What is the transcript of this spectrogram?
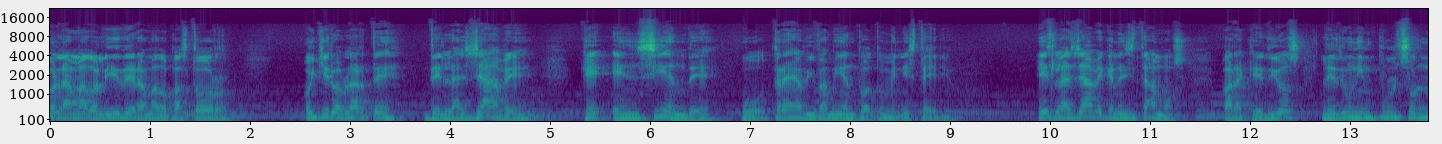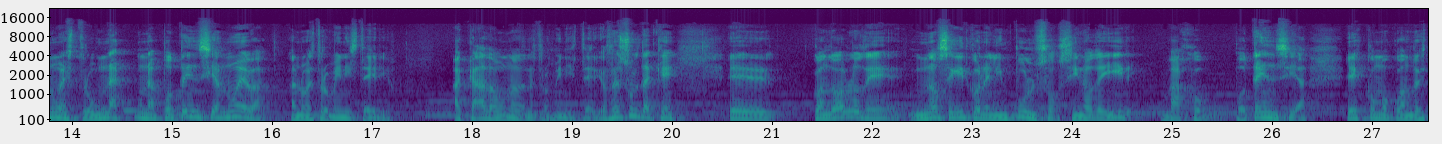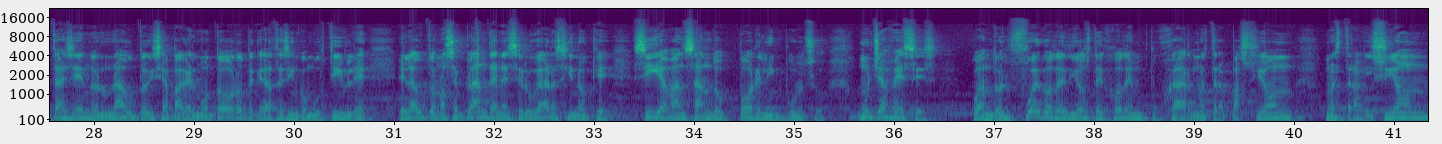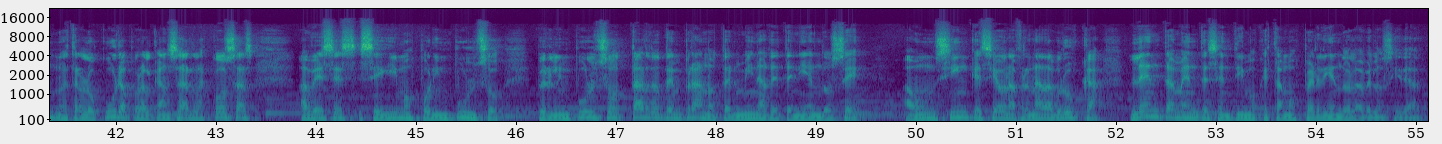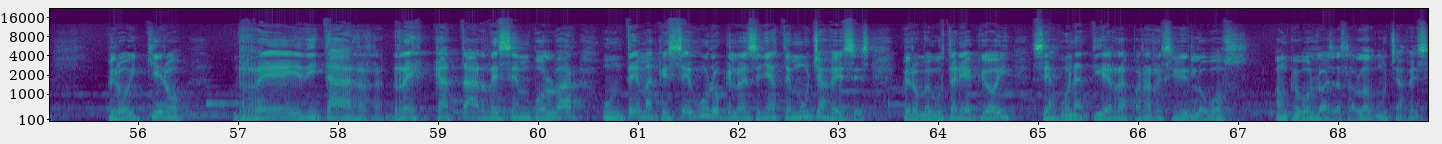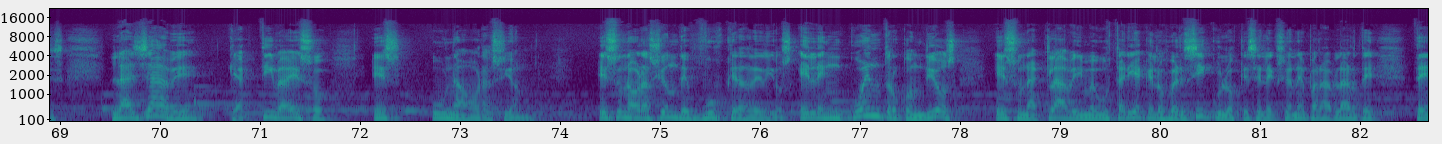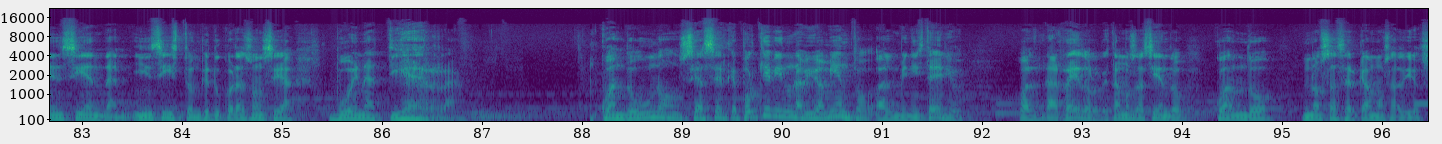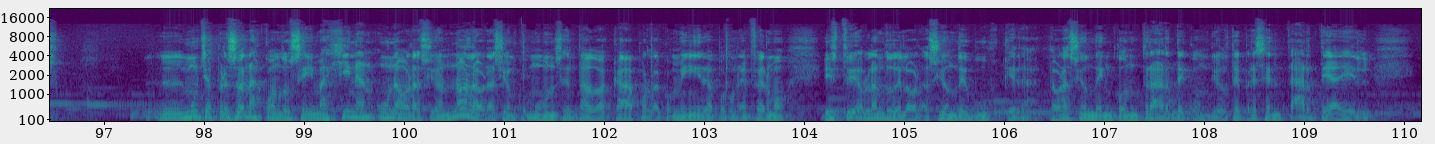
Hola, amado líder, amado pastor. Hoy quiero hablarte de la llave que enciende o trae avivamiento a tu ministerio. Es la llave que necesitamos para que Dios le dé un impulso nuestro, una, una potencia nueva a nuestro ministerio, a cada uno de nuestros ministerios. Resulta que eh, cuando hablo de no seguir con el impulso, sino de ir bajo potencia. Es como cuando estás yendo en un auto y se apaga el motor o te quedaste sin combustible. El auto no se planta en ese lugar, sino que sigue avanzando por el impulso. Muchas veces, cuando el fuego de Dios dejó de empujar nuestra pasión, nuestra visión, nuestra locura por alcanzar las cosas, a veces seguimos por impulso, pero el impulso tarde o temprano termina deteniéndose aún sin que sea una frenada brusca, lentamente sentimos que estamos perdiendo la velocidad. Pero hoy quiero reeditar, rescatar, desempolvar un tema que seguro que lo enseñaste muchas veces, pero me gustaría que hoy seas buena tierra para recibirlo vos, aunque vos lo hayas hablado muchas veces. La llave que activa eso es una oración. Es una oración de búsqueda de Dios. El encuentro con Dios es una clave y me gustaría que los versículos que seleccioné para hablarte te enciendan. Insisto en que tu corazón sea buena tierra. Cuando uno se acerca, ¿por qué viene un avivamiento al ministerio o a la red o lo que estamos haciendo cuando nos acercamos a Dios? Muchas personas cuando se imaginan una oración, no la oración común sentado acá por la comida, por un enfermo, estoy hablando de la oración de búsqueda, la oración de encontrarte con Dios, de presentarte a Él.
